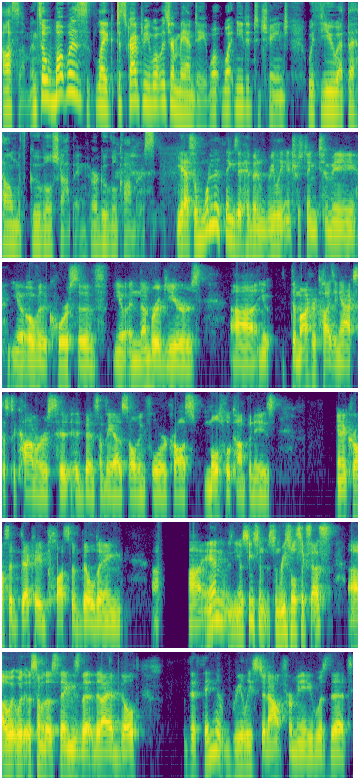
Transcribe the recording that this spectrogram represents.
Awesome. And so what was like describe to me what was your mandate? What what needed to change with you at the helm with Google Shopping or Google Commerce? Yeah, so one of the things that had been really interesting to me, you know, over the course of, you know, a number of years, uh, you know, democratizing access to commerce had, had been something I was solving for across multiple companies and across a decade plus of building uh, and you know seeing some, some reasonable success uh, with, with some of those things that, that I had built. The thing that really stood out for me was that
